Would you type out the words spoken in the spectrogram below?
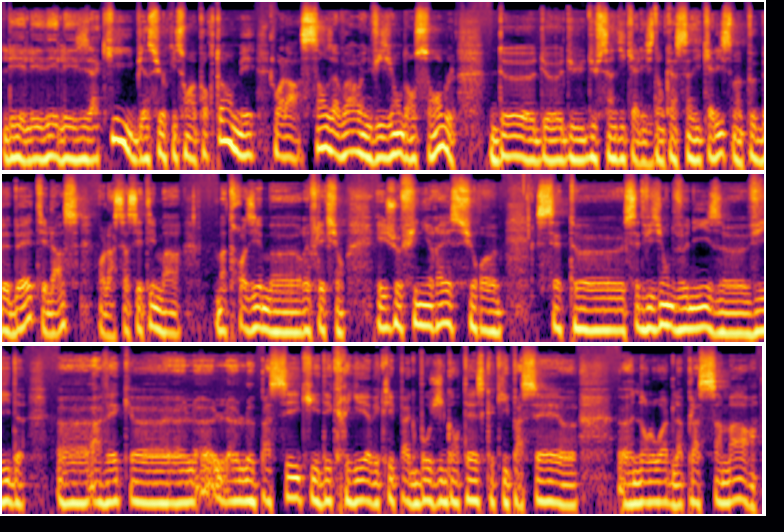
les, les, acquis, bien sûr, qui sont importants, mais voilà, sans avoir une vision d'ensemble de, du, syndicalisme. Donc un syndicalisme un peu bébête, hélas. Voilà, ça c'était ma, ma troisième euh, réflexion. Et je finirai sur cette, cette vision de Venise vide, avec le, le, passé qui est décrié, avec les paquebots gigantesques qui passaient non loin de la place Saint-Marc,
